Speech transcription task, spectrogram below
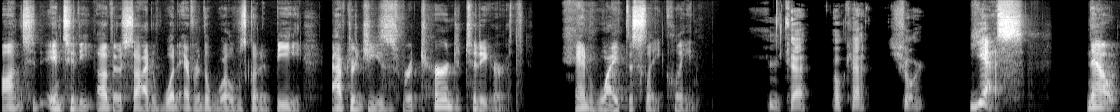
onto into the other side of whatever the world was going to be after Jesus returned to the earth and wiped the slate clean. Okay. Okay. Sure. Yes. Now,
